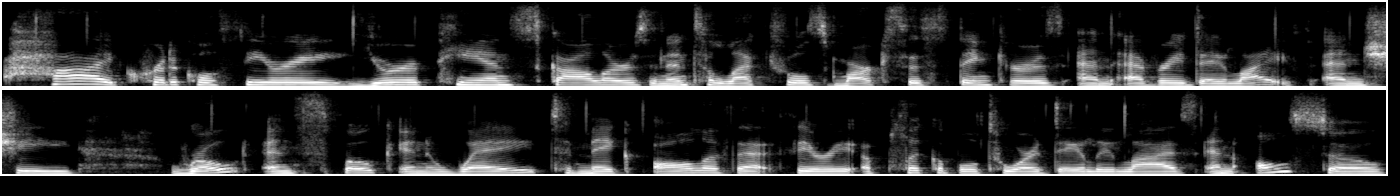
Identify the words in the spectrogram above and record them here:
high critical theory, European scholars and intellectuals, Marxist thinkers, and everyday life. And she wrote and spoke in a way to make all of that theory applicable to our daily lives. And also,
